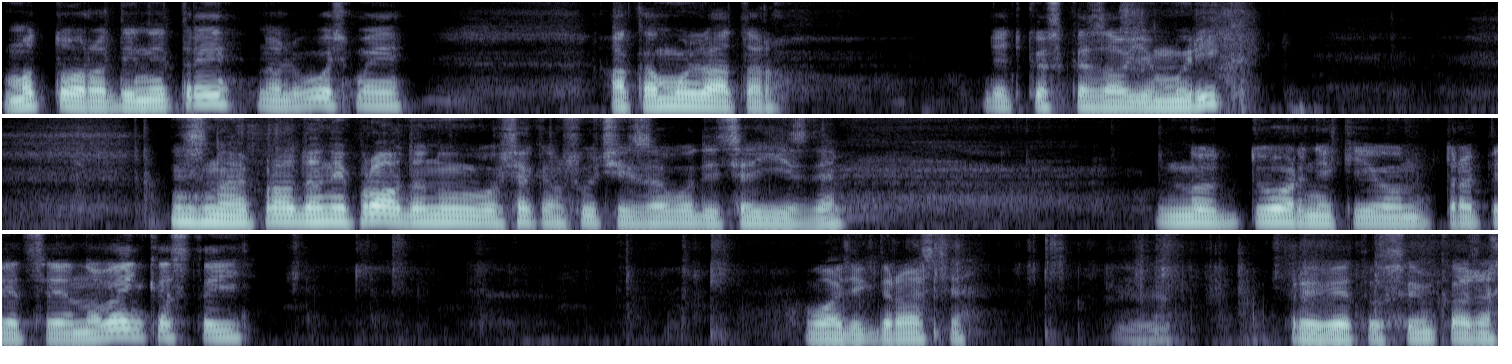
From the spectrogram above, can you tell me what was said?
Мотор 1.3, 0,8. Акумулятор. Дядько сказав йому рік. Не знаю, правда, неправда, ну, во всякому случае заводиться їзде. Ну, дворники, он трапеція новенька стоїть. Владик, здрасте. Привіт усім каже.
